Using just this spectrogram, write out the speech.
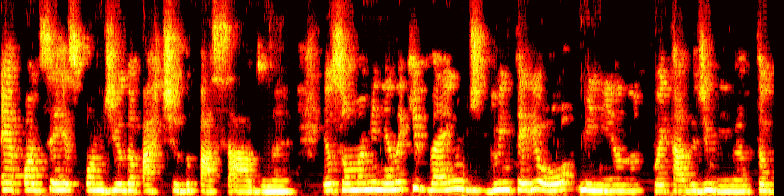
é, pode ser respondido a partir do passado, né? Eu sou uma menina que vem do interior, menina, coitada de mim, né? Então,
